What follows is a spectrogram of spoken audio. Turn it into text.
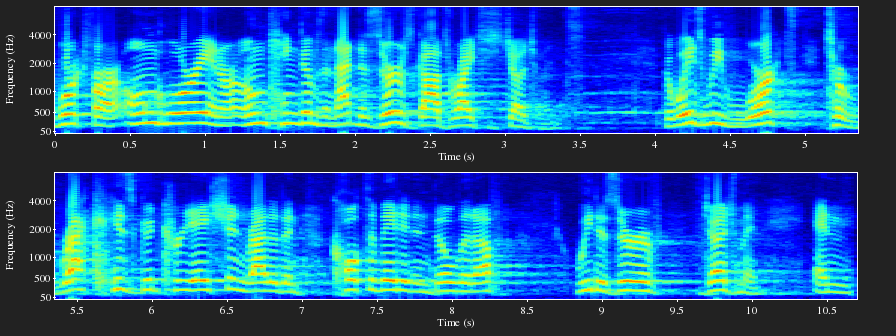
worked for our own glory and our own kingdoms, and that deserves God's righteous judgment. The ways we've worked to wreck his good creation rather than cultivate it and build it up, we deserve judgment. And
